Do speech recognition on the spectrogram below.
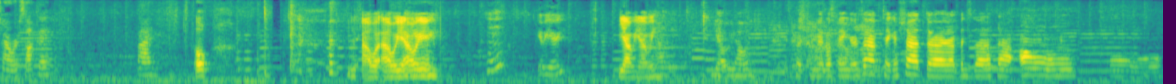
Shower sake. Bye. Oh. owie, owie, owie. Hmm? Yuri Yuri. Yowie, yowie. Yowie Yowie. Put your middle fingers up, take a shot, throw it up and stuff. that- Oh. oh.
